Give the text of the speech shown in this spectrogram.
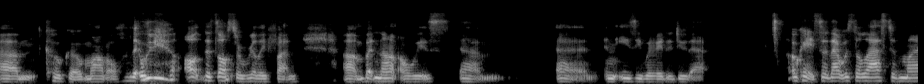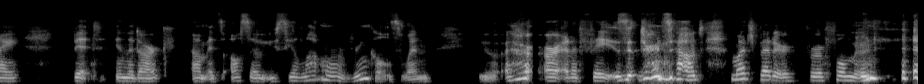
um, cocoa model that we, all, that's also really fun, um, but not always um, uh, an easy way to do that. Okay, so that was the last of my bit in the dark. Um, it's also, you see a lot more wrinkles when you are at a phase. It turns out much better for a full moon.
